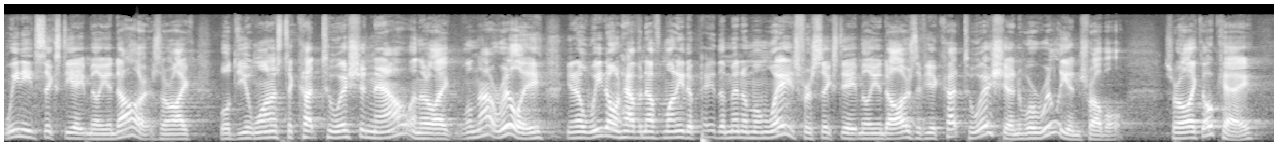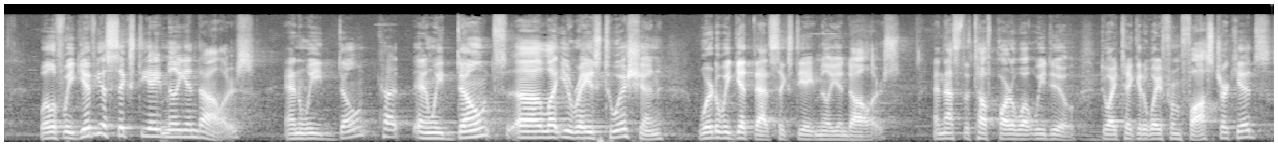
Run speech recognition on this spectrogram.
we need $68 million. And they're like, well, do you want us to cut tuition now? And they're like, well, not really. You know, we don't have enough money to pay the minimum wage for $68 million. If you cut tuition, we're really in trouble. So we're like, okay, well, if we give you $68 million, and we don't cut and we don't uh, let you raise tuition, where do we get that $68 million? And that's the tough part of what we do. Do I take it away from foster kids?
